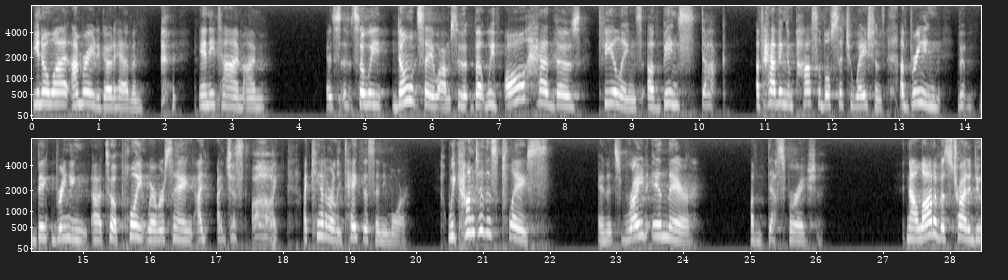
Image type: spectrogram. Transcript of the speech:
you know what, I'm ready to go to heaven. Anytime I'm. so we don't say, well, I'm but we've all had those feelings of being stuck, of having impossible situations, of bringing, bringing uh, to a point where we're saying, I, I just, oh, I, I can't hardly take this anymore. We come to this place, and it's right in there of desperation. Now, a lot of us try to do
